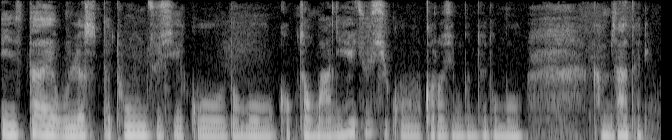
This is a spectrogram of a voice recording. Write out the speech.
인스타에 올렸을 때 도움 주시고 너무 걱정 많이 해주시고 그러신 분들 너무 감사드립니다.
